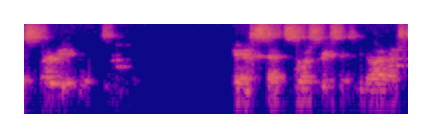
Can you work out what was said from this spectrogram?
is 30 degrees. Okay, it's 6. So what's 360 divided by 6?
